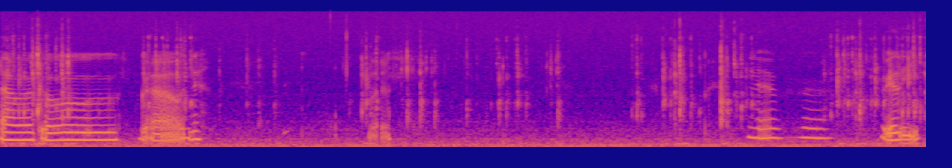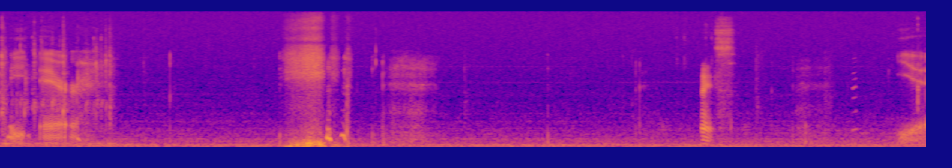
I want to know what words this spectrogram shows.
I will go ground. Never really played air. Nice. yeah.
